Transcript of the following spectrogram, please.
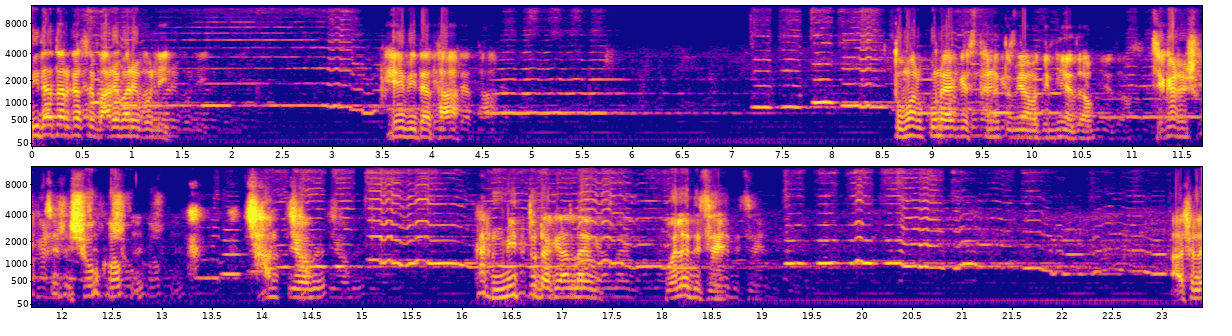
বিধাতার কাছে বারে বারে বলি, হে বিধাতা তোমার কোন এক স্থানে তুমি আমাকে নিয়ে যাও, যেখানে সবচেয়ে সুখ হবে, শান্তি হবে। কারণ মৃত্যুটাকে আল্লাহ বলে দিছে। আসলে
